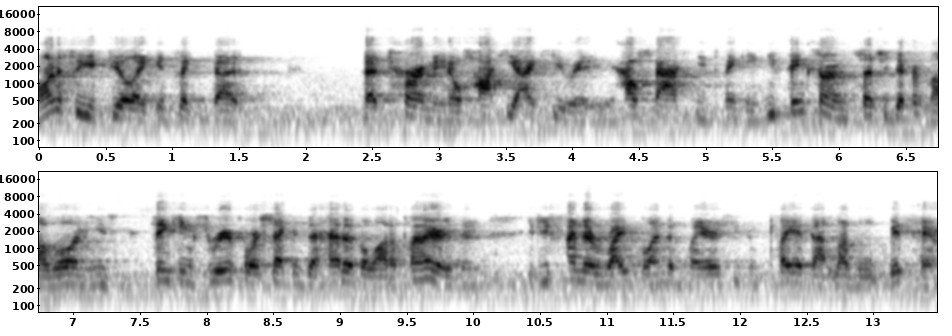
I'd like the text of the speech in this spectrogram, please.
honestly feel like it's like that that term you know hockey IQ rating, how fast he's thinking. He thinks on such a different level, and he's thinking three or four seconds ahead of a lot of players. And if you find the right blend of players who can play at that level with him,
